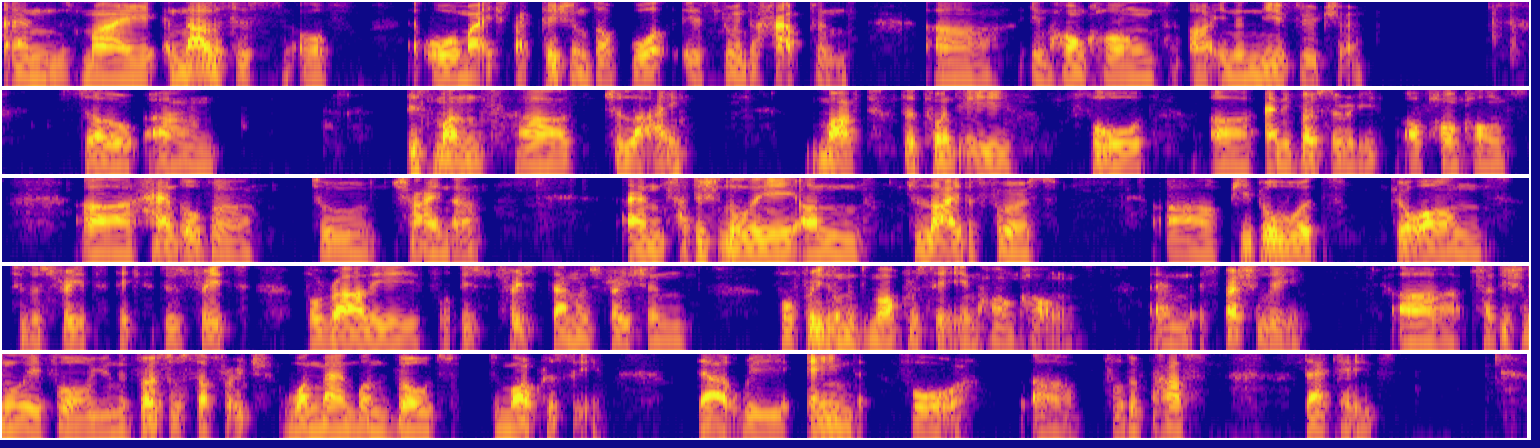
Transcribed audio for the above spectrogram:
and my analysis of or my expectations of what is going to happen uh, in Hong Kong uh, in the near future. So um, this month, uh, July, marked the 24th uh, anniversary of Hong Kong's uh, handover to China. And traditionally, on July the 1st, uh, people would go on to the street, take to the street for rally, for street demonstrations, for freedom and democracy in Hong Kong, and especially uh, traditionally for universal suffrage, one man, one vote democracy that we aimed for uh, for the past decades.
